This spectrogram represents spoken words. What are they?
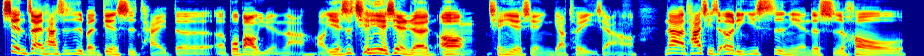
现在他是日本电视台的呃播报员啦，哦，也是千叶县人。哦，千叶县应该要推一下哈、哦。那他其实二零一四年的时候，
